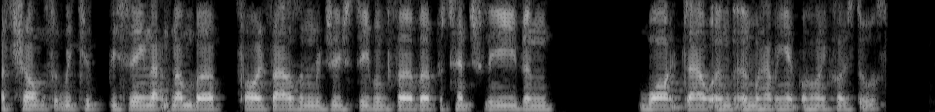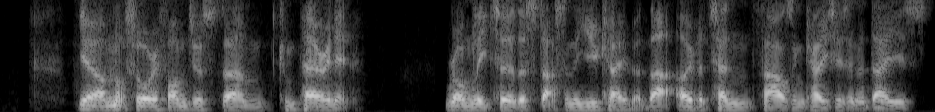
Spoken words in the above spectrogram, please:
a chance that we could be seeing that number 5,000 reduced even further, potentially even wiped out, and, and we're having it behind closed doors? Yeah, I'm not sure if I'm just um, comparing it wrongly to the stats in the UK, but that over 10,000 cases in a day is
